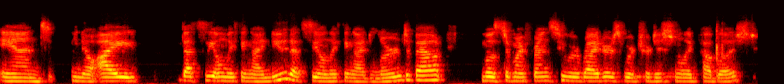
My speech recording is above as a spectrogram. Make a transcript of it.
and you know, I that's the only thing I knew. That's the only thing I'd learned about. Most of my friends who were writers were traditionally published.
